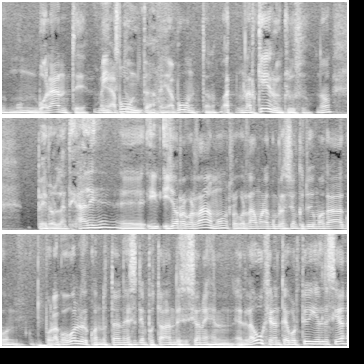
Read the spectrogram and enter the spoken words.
un volante. Media mixto, punta. Media punta, ¿no? Un arquero incluso, ¿no? Pero laterales, eh, y, y yo recordábamos, recordábamos una conversación que tuvimos acá con, con Polaco Goller cuando estaba en ese tiempo estaban decisiones en, en la U, gerente deportivo, y él decía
